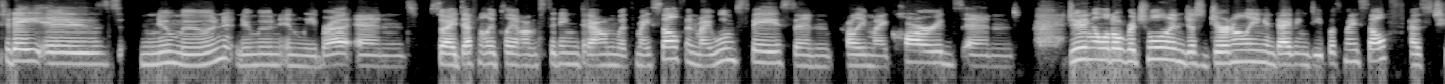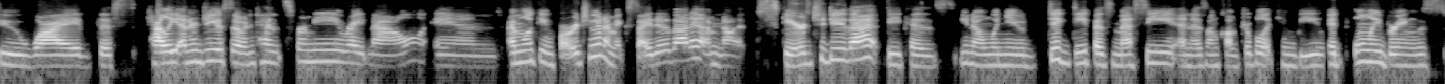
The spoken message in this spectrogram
today is new moon new moon in libra and so i definitely plan on sitting down with myself in my womb space and probably my cards and doing a little ritual and just journaling and diving deep with myself as to why this Kali energy is so intense for me right now and I'm looking forward to it. I'm excited about it. I'm not scared to do that because, you know, when you dig deep as messy and as uncomfortable it can be, it only brings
